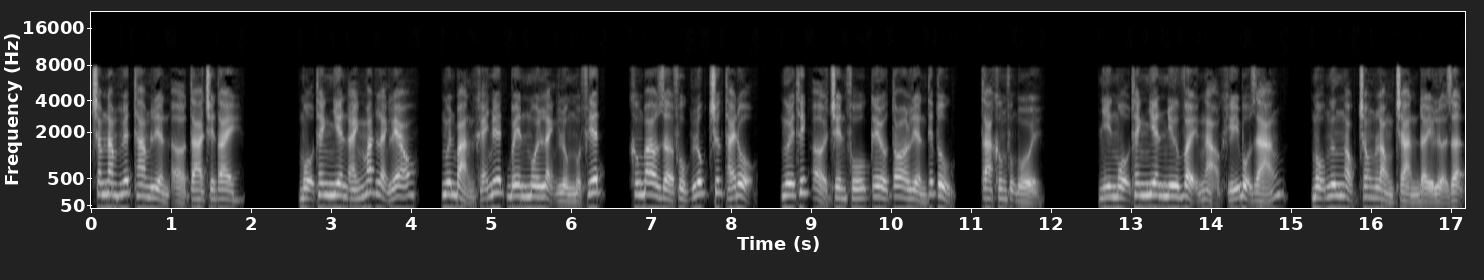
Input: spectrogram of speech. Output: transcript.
trăm năm huyết tham liền ở ta trên tay. Mộ thanh niên ánh mắt lạnh lẽo, nguyên bản khẽ nết bên môi lạnh lùng một phiết, không bao giờ phục lúc trước thái độ, ngươi thích ở trên phố kêu to liền tiếp tục, ta không phục bồi. Nhìn mộ thanh niên như vậy ngạo khí bộ dáng, mộ ngưng ngọc trong lòng tràn đầy lửa giận,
